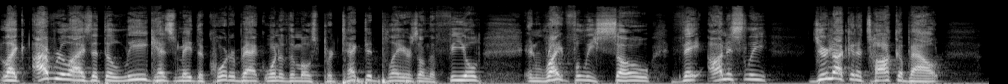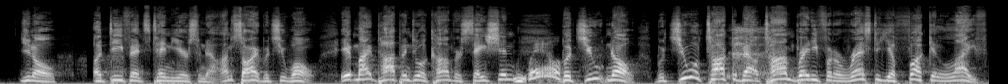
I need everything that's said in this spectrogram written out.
like I realize that the league has made the quarterback one of the most protected players on the field and rightfully so. They honestly you're not going to talk about you know a defense 10 years from now. I'm sorry but you won't. It might pop into a conversation Well- but you no, but you will talk about Tom Brady for the rest of your fucking life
